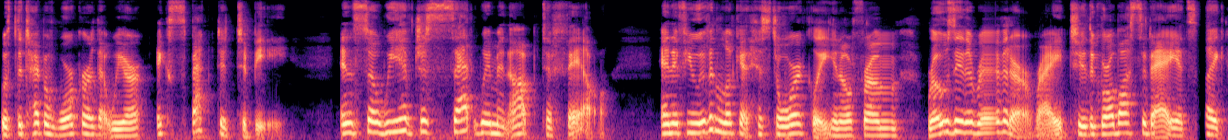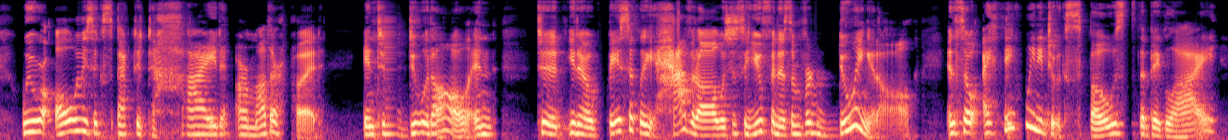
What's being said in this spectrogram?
with the type of worker that we are expected to be. And so we have just set women up to fail. And if you even look at historically, you know, from Rosie the Riveter, right, to the girl boss today, it's like we were always expected to hide our motherhood and to do it all. And to you know basically have it all was just a euphemism for doing it all. And so i think we need to expose the big lie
